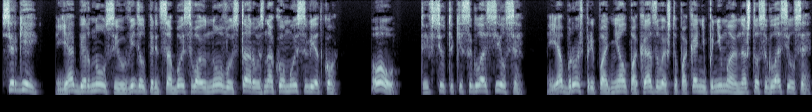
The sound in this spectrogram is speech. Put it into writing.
«Сергей!» Я обернулся и увидел перед собой свою новую старую знакомую Светку. «Оу, ты все-таки согласился!» Я бровь приподнял, показывая, что пока не понимаю, на что согласился.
